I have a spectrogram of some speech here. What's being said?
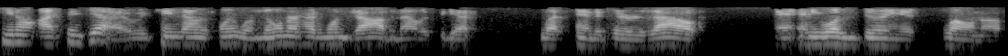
you know, I think yeah, it came down to the point where Milner had one job, and that was to get left-handed hitters out, and, and he wasn't doing it well enough.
